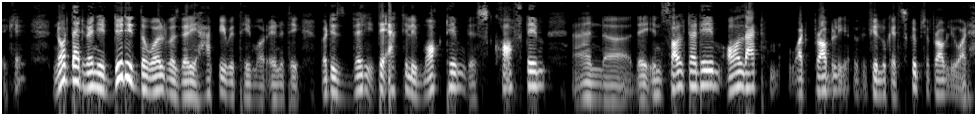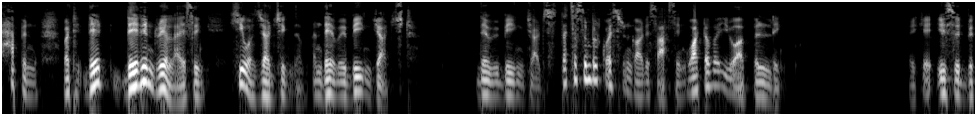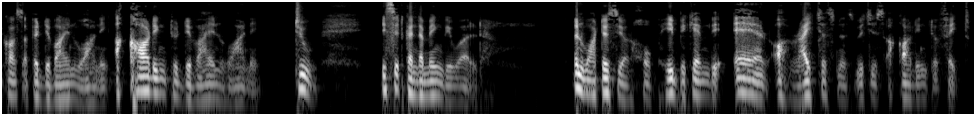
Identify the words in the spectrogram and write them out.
Okay. Not that when he did it, the world was very happy with him or anything, but is very, they actually mocked him, they scoffed him, and uh, they insulted him, all that, what probably, if you look at scripture, probably what happened, but they, they didn't realizing he was judging them, and they were being judged. They were being judged. That's a simple question God is asking. Whatever you are building, okay, is it because of a divine warning, according to divine warning? Two, is it condemning the world? And what is your hope? He became the heir of righteousness, which is according to faith.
